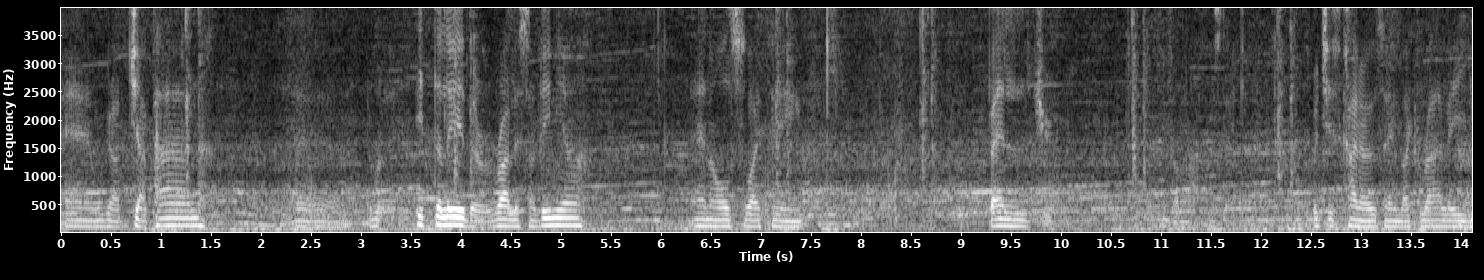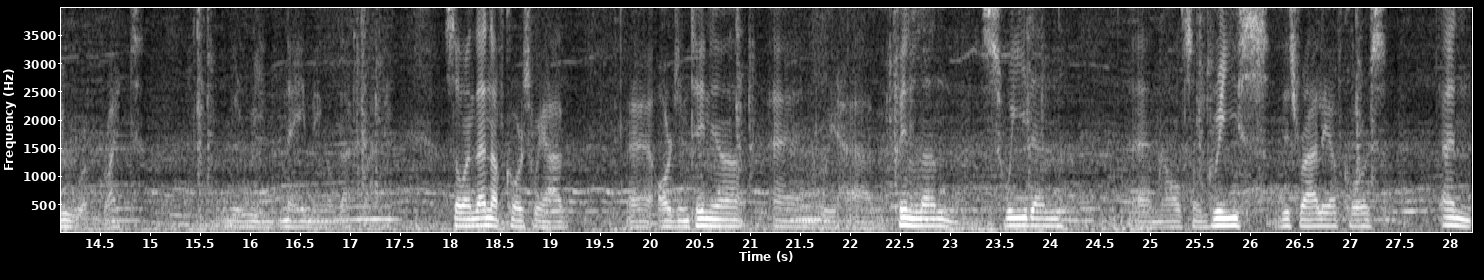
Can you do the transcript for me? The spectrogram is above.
and we got Japan, uh, Italy, the Rally Sardinia, and also I think Belgium, if I'm not mistaken, which is kind of the same like Rally Europe, right? The renaming of that rally. So, and then of course we have uh, Argentina and we have Finland, and Sweden, and also Greece, this rally of course, and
